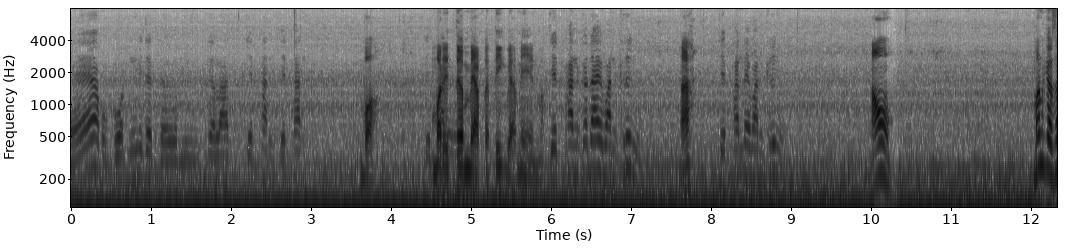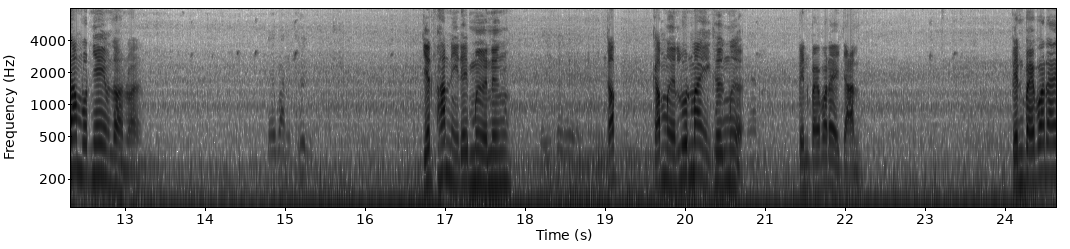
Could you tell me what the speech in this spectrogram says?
แล้วบอกโบดมันไมแต่ได้เติมเท่าละเจ็ดพันเจ็ดพันบ่บ่ได้เติมแบบกระติกแบบนี้เห็นบ่เจ็ดพันก็ได้วันครึ่งฮะเจ็ดพันได้วันครึ่ง เอ้า มันก็ซ้ำรถใหญ่มันตอนว่า ได้วันครึ่ง7,000นี่ได้มือหนึงได้ครึ่งนี่กับกับมือรุ่นใหม่อีกครึ่งมือแม่นเป็นไปบ่ได้อาจารย์ เป็นไปบ่ได้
